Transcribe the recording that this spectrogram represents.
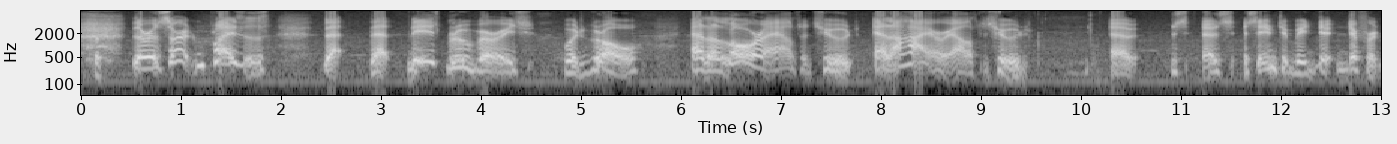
there are certain places that that these blueberries would grow at a lower altitude at a higher altitude. Uh, seem to be di different,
